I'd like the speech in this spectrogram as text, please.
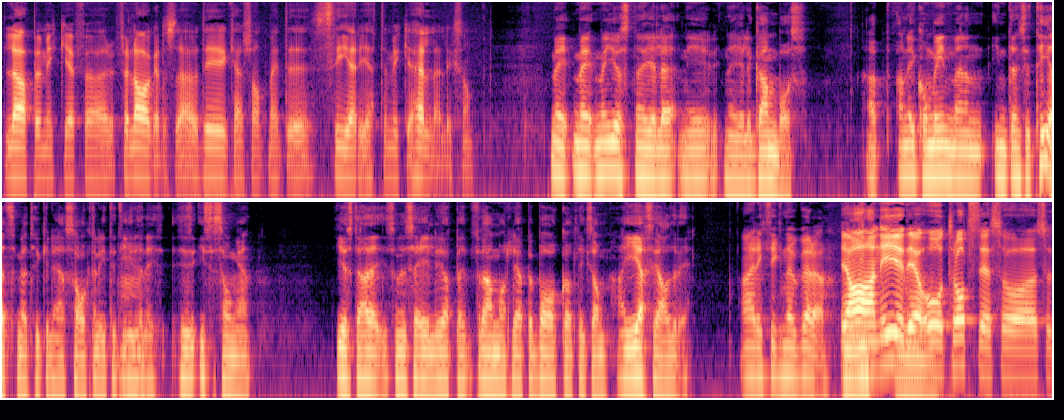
löper mycket för, för laget och sådär. Och det är kanske sånt man inte ser jättemycket heller. Liksom. Men, men, men just när det gäller, när det gäller Gambos. Att han har kommit in med en intensitet som jag tycker jag saknar lite tidigare mm. i, i, säsongen. Just det här som du säger, löper framåt, löper bakåt liksom. Han ger sig aldrig. Han är riktig knuggare. Mm. Ja, han är ju det och trots det så, så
